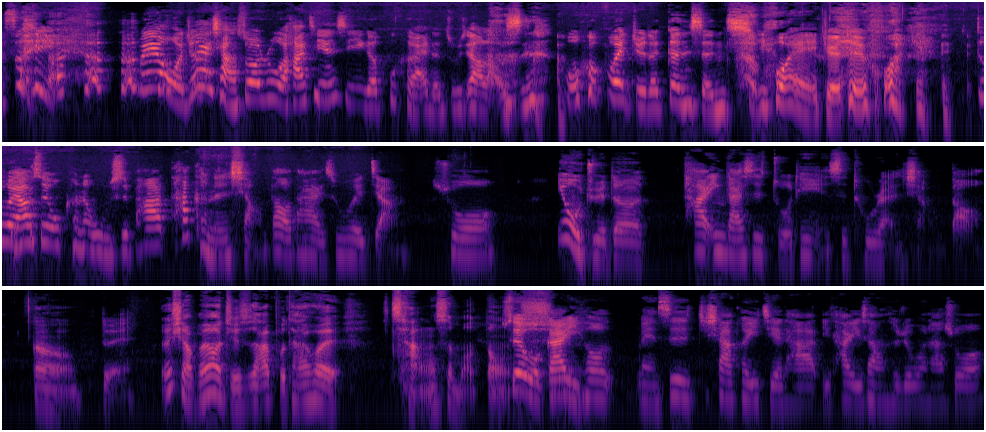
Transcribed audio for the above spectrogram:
所以没有我就在想说，如果他今天是一个不可爱的助教老师，我会不会觉得更生气？会，绝对会。对啊，所以我可能五十趴，他可能想到，他还是会讲说，因为我觉得他应该是昨天也是突然想到，嗯，对，因为小朋友其实他不太会。藏什么东西？所以我该以后每次下课一接他，他一上车就问他说：“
